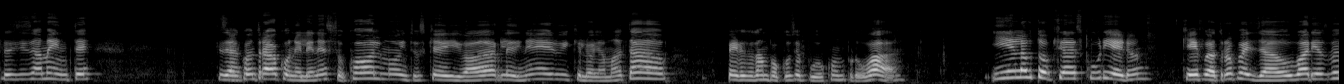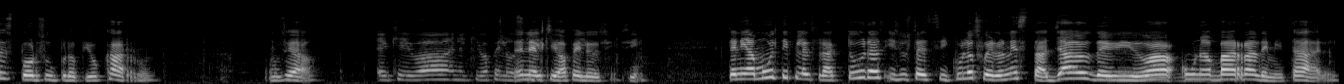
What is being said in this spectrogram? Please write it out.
precisamente, que se había encontrado con él en Estocolmo, y entonces que iba a darle dinero y que lo había matado, pero eso tampoco se pudo comprobar. Y en la autopsia descubrieron que fue atropellado varias veces por su propio carro. O sea, El que iba, en el que iba Pelosi. en el que iba Pelosi, sí. Tenía múltiples fracturas y sus testículos fueron estallados debido a una barra de metal.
